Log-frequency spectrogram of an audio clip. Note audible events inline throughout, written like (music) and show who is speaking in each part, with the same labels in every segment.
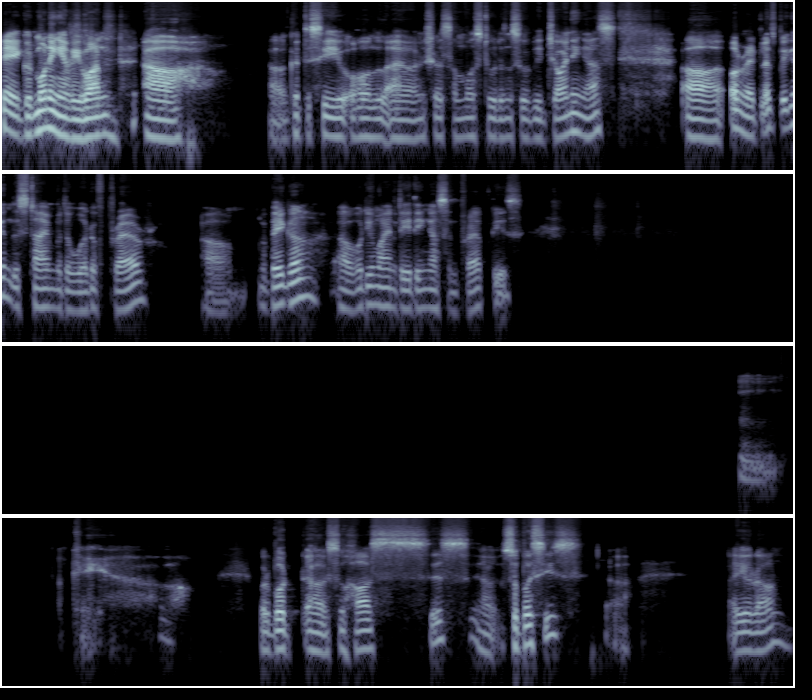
Speaker 1: Hey, good morning, everyone. Uh, uh, good to see you all. Uh, I'm sure some more students will be joining us. Uh, all right, let's begin this time with a word of prayer. Um, Vega, uh, would you mind leading us in prayer, please? Mm, okay. Uh, what about uh, Suhasis? Uh, Subhasis? Uh, are you around?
